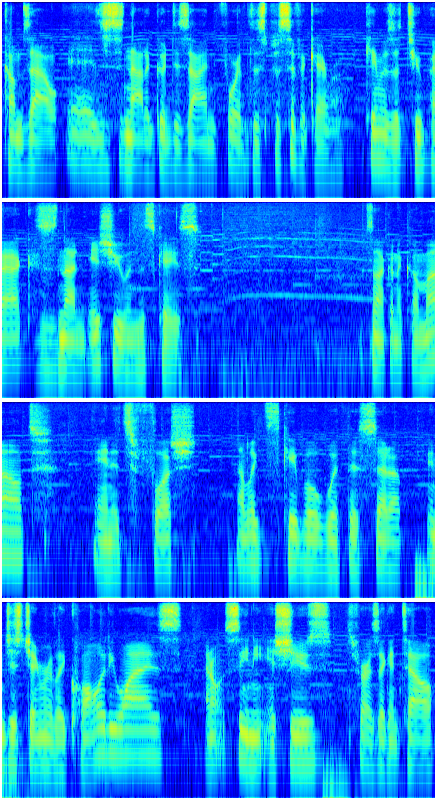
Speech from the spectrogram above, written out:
comes out. It's not a good design for the specific camera. Came as a two pack. This is not an issue in this case. It's not going to come out and it's flush. I like this cable with this setup and just generally quality wise, I don't see any issues as far as I can tell.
